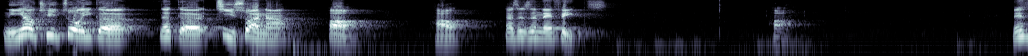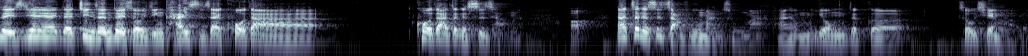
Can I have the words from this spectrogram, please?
你要去做一个那个计算呐，啊，好，那这是 Netflix，好，Netflix 现在的竞争对手已经开始在扩大扩大这个市场了，啊，那这个是涨幅满足嘛？哎，我们用这个周线好了。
